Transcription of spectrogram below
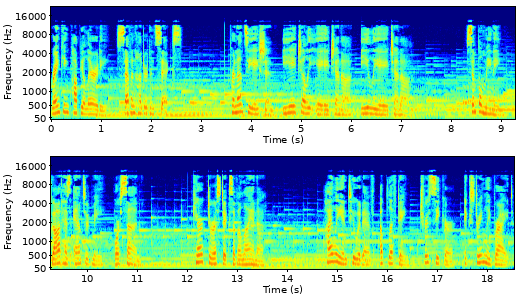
Ranking popularity, 706. Pronunciation, EHLEAHNA. Simple meaning, God has answered me, or sun. Characteristics of Elianna. Highly intuitive, uplifting, truth seeker, extremely bright,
